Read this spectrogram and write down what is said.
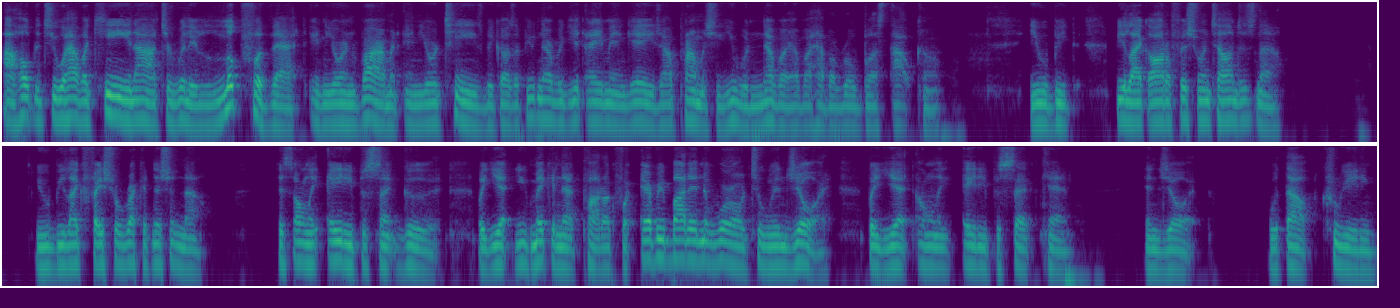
I hope that you will have a keen eye to really look for that in your environment, in your teams, because if you never get Amy engaged, I promise you, you will never ever have a robust outcome. You will be be like artificial intelligence now. You will be like facial recognition now. It's only 80% good, but yet you're making that product for everybody in the world to enjoy, but yet only 80% can enjoy it without creating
